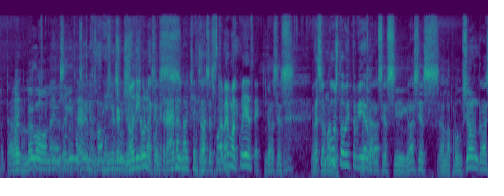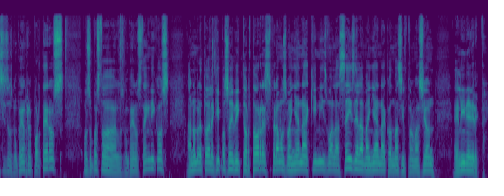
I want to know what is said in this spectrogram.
otra vez. Bueno, luego le seguimos y nos vamos. No digo lo contrario. Buenas noches. Gracias, Juan. Nos vemos, cuídese. Gracias. Gracias, es un gusto, Víctor Guillermo. Muchas gracias y gracias a la producción, gracias a los compañeros reporteros por supuesto a los compañeros técnicos. A nombre de todo el equipo, soy Víctor Torres. Esperamos mañana aquí mismo a las 6 de la mañana con más información en línea directa.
